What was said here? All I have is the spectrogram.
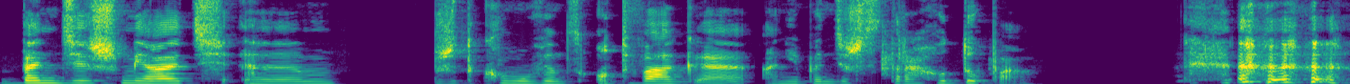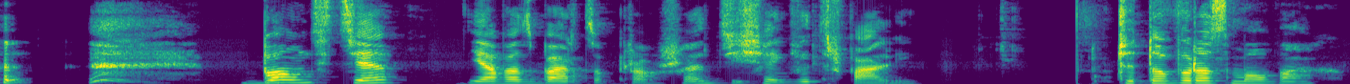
będziesz mieć, brzydko mówiąc, odwagę, a nie będziesz strachodupa. Bądźcie, ja Was bardzo proszę, dzisiaj wytrwali. Czy to w rozmowach,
